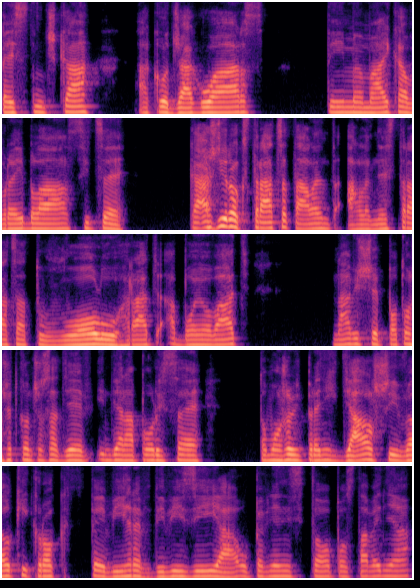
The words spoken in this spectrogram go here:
pesnička ako Jaguars. Tým Majka Vrabla síce každý rok stráca talent, ale nestráca tú vôľu hrať a bojovať. Navyše po tom všetkom, čo sa deje v Indianapolise, to môže byť pre nich ďalší veľký krok tej výhre v divízii a upevnení si toho postavenia.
